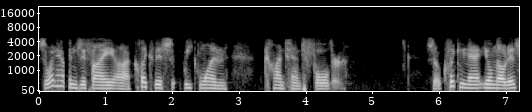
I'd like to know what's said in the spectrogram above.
So what happens if I uh, click this Week 1 content folder? So clicking that, you'll notice,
